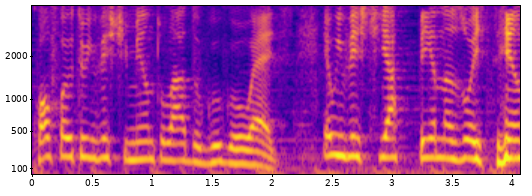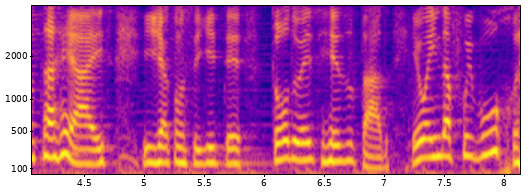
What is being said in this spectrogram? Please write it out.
qual foi o teu investimento lá do Google Ads? Eu investi apenas 80 reais e já consegui ter todo esse resultado. Eu ainda fui burro,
